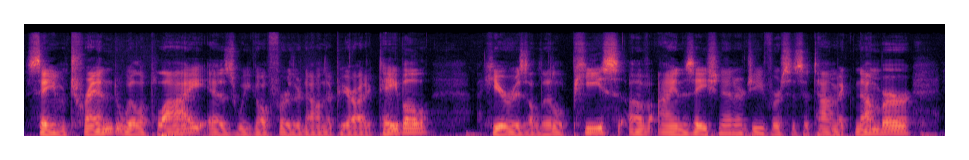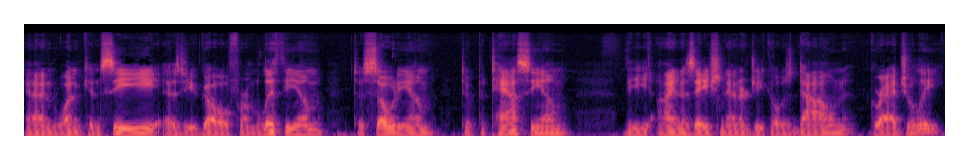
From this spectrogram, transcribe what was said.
Same trend will apply as we go further down the periodic table. Here is a little piece of ionization energy versus atomic number, and one can see as you go from lithium to sodium to potassium the ionization energy goes down gradually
